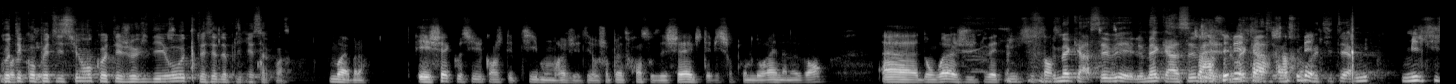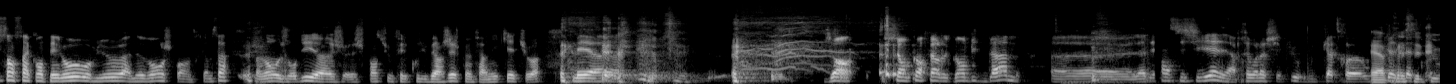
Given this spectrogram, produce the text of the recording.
côté compétition, côté jeu vidéo, tu essaies d'appliquer ça, quoi. Ouais, voilà. Et échecs aussi, quand j'étais petit, bon, bref, j'étais au championnat de France aux échecs, j'étais vice-champion de Lorraine à 9 ans. Euh, donc voilà, je devais être 1600. le mec a un CV, le mec a un CV. Un CV le mec a un CV. 1650 Elo au mieux à 9 ans, je crois, un truc comme ça. Maintenant, aujourd'hui, euh, je, pense que tu me fais le coup du berger, je peux me faire niquer, tu vois. Mais euh, genre, je sais encore faire le gambit de dame, la défense sicilienne, et après, voilà, je sais plus, au bout de 4. Et après, c'est tout.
